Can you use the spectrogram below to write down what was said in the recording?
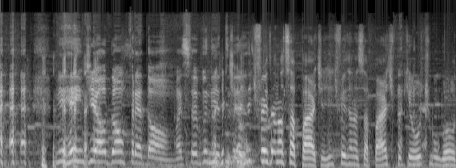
me rendi ao Dom Fredon, mas foi A bonito. gente, a né? gente fez a nossa parte, a gente fez a nossa parte porque o último gol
